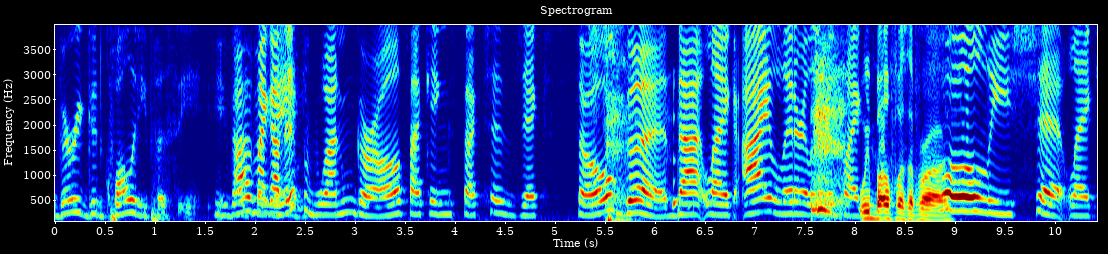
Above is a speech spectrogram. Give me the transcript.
very good quality pussy. You've Oh my some god, this one girl fucking sucked his dick so good that like I literally was like We both were surprised. Holy shit. Like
